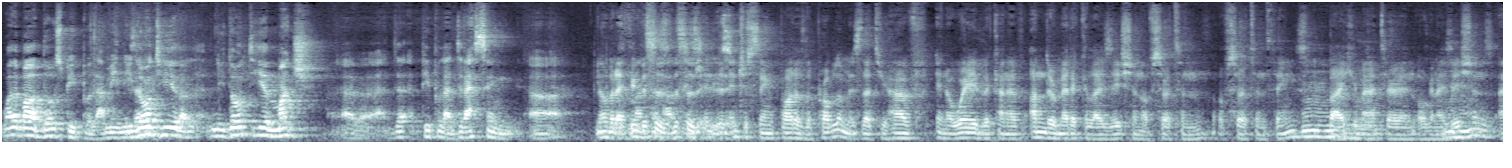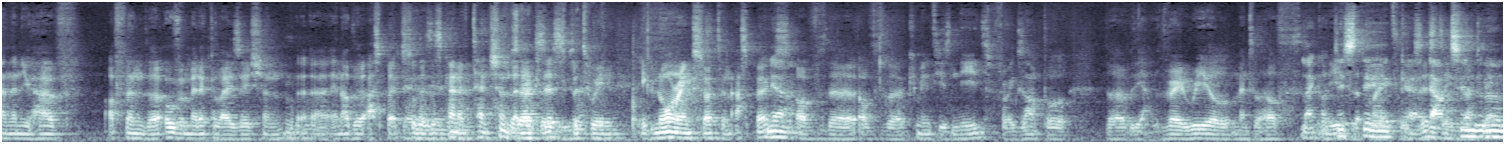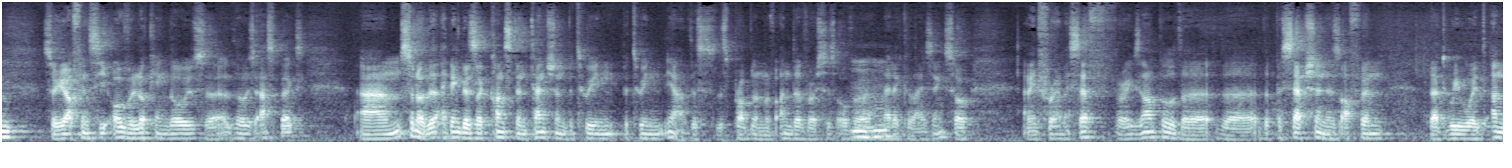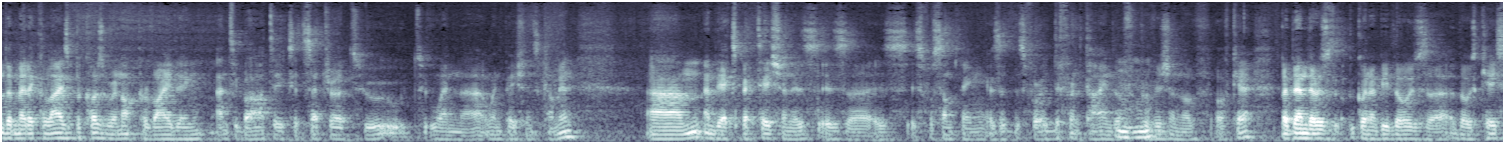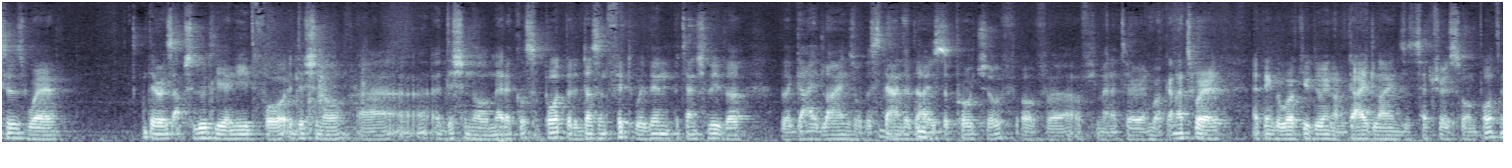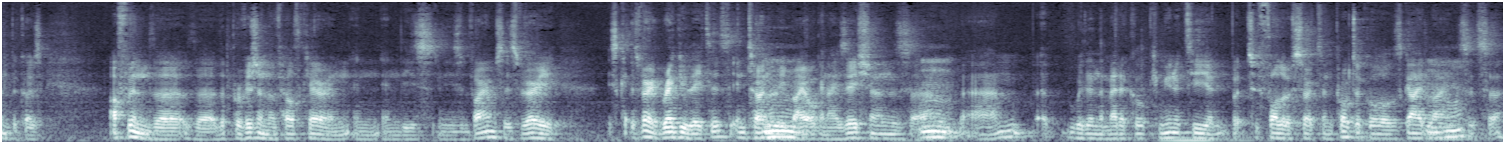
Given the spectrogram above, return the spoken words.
what about those people? I mean, you don't hear you don't hear much uh, people addressing. Uh, no, but I think this is this is an interesting part of the problem is that you have, in a way, the kind of under medicalization of certain of certain things mm-hmm. by humanitarian organizations, mm-hmm. and then you have often the over medicalization mm-hmm. uh, in other aspects. Yeah, so there's this kind of tension exactly, that exists exactly. between ignoring certain aspects yeah. of the of the community's needs. For example, the yeah, very real mental health like autistic, uh, Down syndrome. So you often see overlooking those uh, those aspects Um, so no, I think there's a constant tension between between yeah this this problem of under versus over mm-hmm. medicalizing. So, I mean, for MSF, for example, the, the the perception is often that we would under medicalize because we're not providing antibiotics, etc., to to when uh, when patients come in. Um, and the expectation is is, uh, is is for something is, is for a different kind of mm-hmm. provision of, of care. But then there's going to be those uh, those cases where there is absolutely a need for additional uh, additional medical support, but it doesn't fit within potentially the the guidelines or the standardized approach of of, uh, of, humanitarian work, and that's where I think the work you're doing on guidelines, etc., is so important because often the, the, the provision of healthcare in, in, in these in these environments is very it's very regulated internally mm. by organizations um, mm. um, within the medical community, and but to follow certain protocols, guidelines, mm-hmm. it's a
